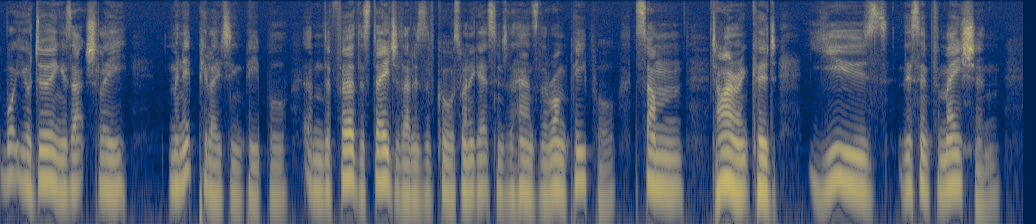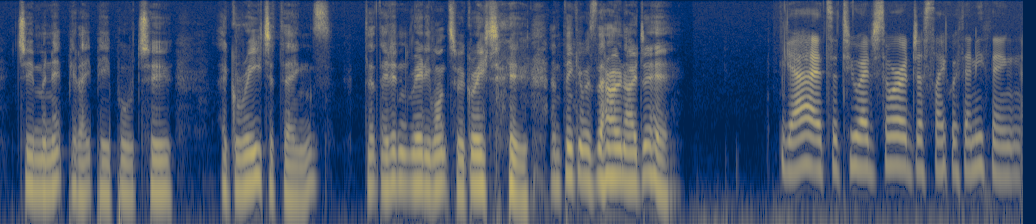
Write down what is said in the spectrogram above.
what you're doing is actually manipulating people. And the further stage of that is, of course, when it gets into the hands of the wrong people. Some tyrant could use this information to manipulate people to agree to things that they didn't really want to agree to and think it was their own idea. Yeah, it's a two edged sword, just like with anything.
